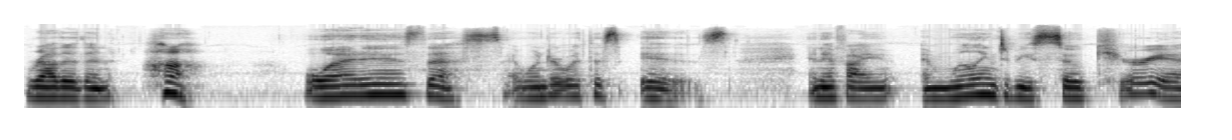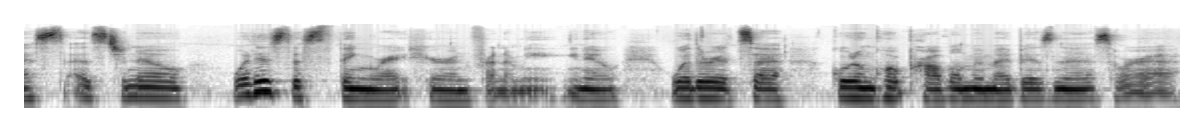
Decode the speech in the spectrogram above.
rather than, huh, what is this? I wonder what this is. And if I am willing to be so curious as to know what is this thing right here in front of me, you know, whether it's a quote unquote problem in my business or a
